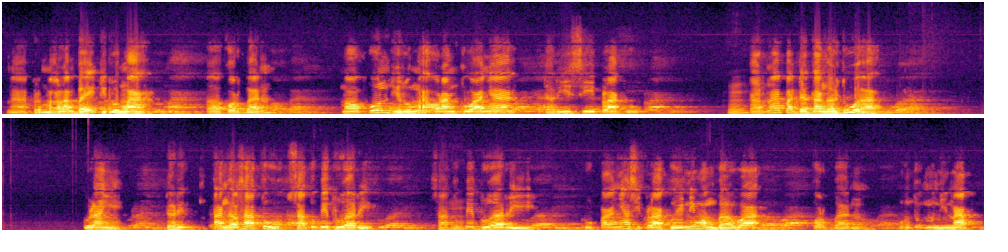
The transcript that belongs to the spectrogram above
Nah, bermalam baik di rumah uh, korban maupun di rumah orang tuanya dari si pelaku. Hmm? Karena pada tanggal 2 ulangi dari tanggal 1 1 Februari 1 mhm. Februari rupanya si pelaku ini membawa korban untuk menginap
